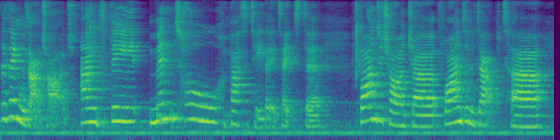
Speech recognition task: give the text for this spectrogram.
the thing was out of charge. And the mental capacity that it takes to find a charger, find an adapter,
